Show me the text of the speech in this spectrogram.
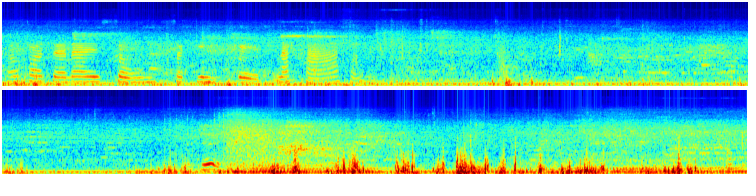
เขาก็จะได้ทรงสกินเฟดนะคะคนนี้เค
